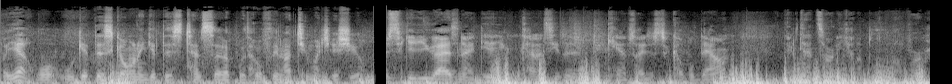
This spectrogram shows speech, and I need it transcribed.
But yeah, we'll, we'll get this going and get this tent set up with hopefully not too much issue. Just to give you guys an idea, you can kind of see the, the campsite just a couple down. Their tent's already kind of blown over.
